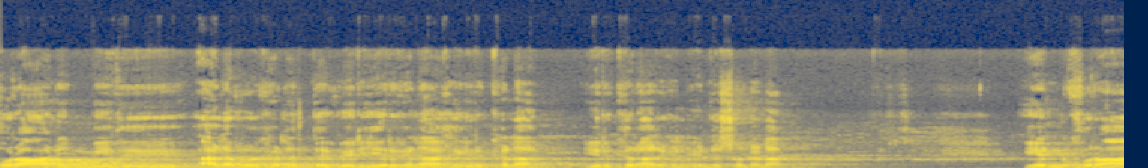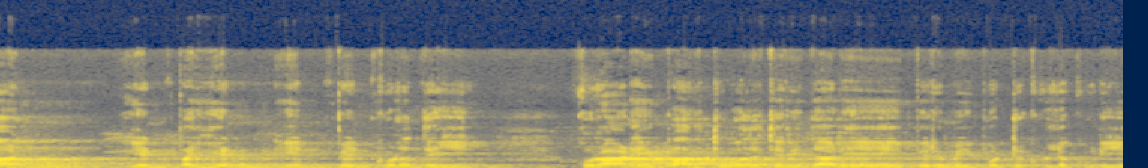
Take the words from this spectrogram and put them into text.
குரானின் மீது அளவு கடந்த வெறியர்களாக இருக்கலாம் இருக்கிறார்கள் என்று சொல்லலாம். என் குரான் என் பையன் என் பெண் குழந்தை குரானை பார்த்து ஓத தெரிந்தாலே பெருமை போட்டு கொள்ளக்கூடிய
